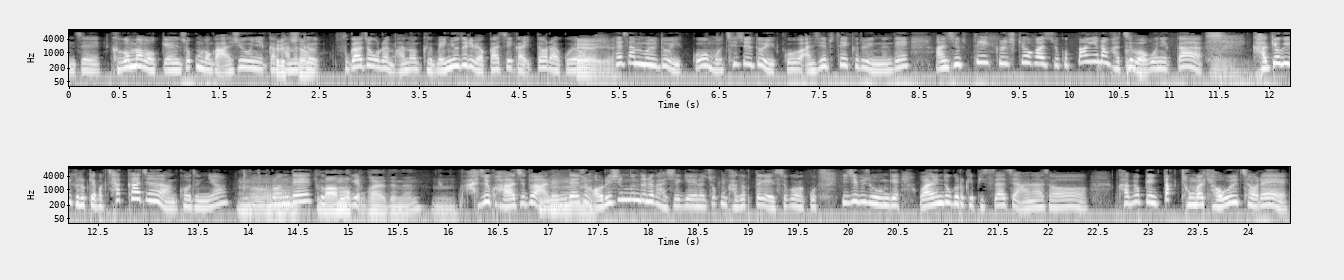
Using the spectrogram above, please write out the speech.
이제 그것만 먹기에는 조금 뭔가 아쉬우니까 그렇죠. 가면 그 부가적으로 많은 그 메뉴들이 몇 가지가 있더라고요. 네, 예. 해산물도 있고 뭐 치즈도 있고 안심 스테이크도 있는데 안심 스테이크를 시켜가지고 빵이랑 같이 음. 먹으니까 음. 가격이 그렇게 막 착하지는 않거든요. 음. 그런데 그 마음 먹고 가야 되는 음. 아주 과하지도 않은데 좀 음. 어리신 분들을 가시기에는 조금 가격대가 있을 것 같고 이 집이 좋은 게 와인도 그렇게 비싸지 않아서 가볍게 딱 정말 겨울철에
